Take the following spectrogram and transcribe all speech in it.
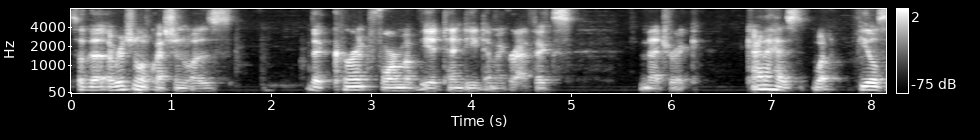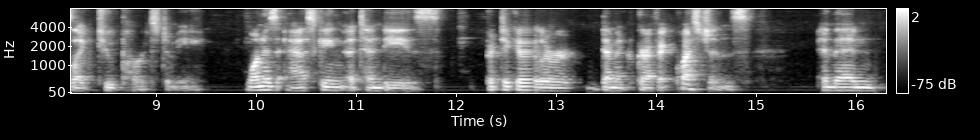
So the original question was the current form of the attendee demographics metric kind of has what feels like two parts to me. One is asking attendees particular demographic questions. And then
